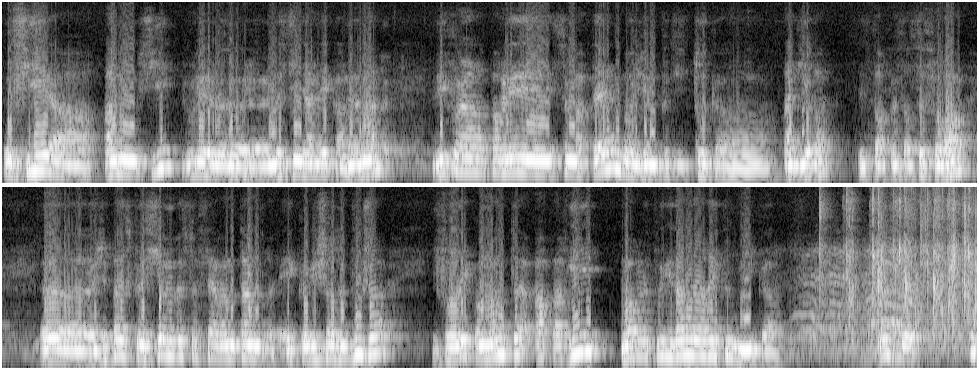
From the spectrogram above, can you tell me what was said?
aussi à, à, nous aussi, je voulais le signaler quand même. Vu qu'on en a parlé ce matin, moi j'ai un petit truc à, dire, j'espère que ça se fera. Euh, je pense que si on veut se faire entendre et que les choses bougent, il faudrait qu'on monte à Paris voir le président de la République. Bien joué.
